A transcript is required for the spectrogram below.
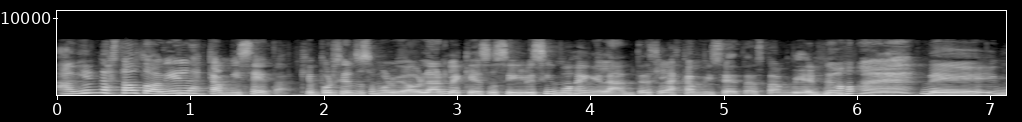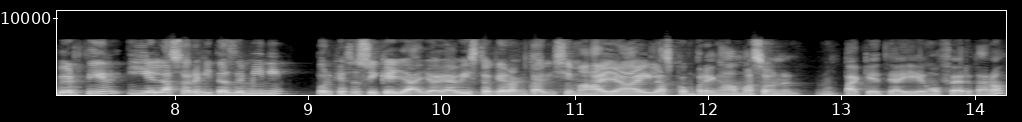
habían gastado todavía en las camisetas, que por cierto se me olvidó hablarle que eso sí lo hicimos en el antes, las camisetas también, ¿no? De invertir y en las orejitas de mini, porque eso sí que ya, yo había visto que eran carísimas allá y las compré en Amazon, un paquete ahí en oferta, ¿no?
